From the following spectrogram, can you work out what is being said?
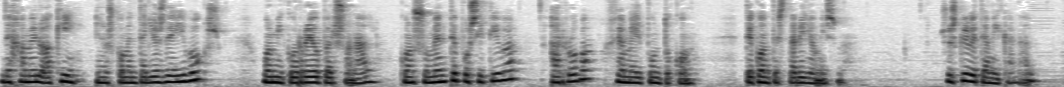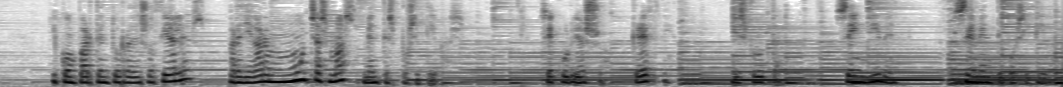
Déjamelo aquí, en los comentarios de iVoox o en mi correo personal, con su mente positiva. Te contestaré yo misma. Suscríbete a mi canal y comparte en tus redes sociales para llegar a muchas más mentes positivas. Sé curioso, crece, disfruta, sé indiden, sé mente positiva.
